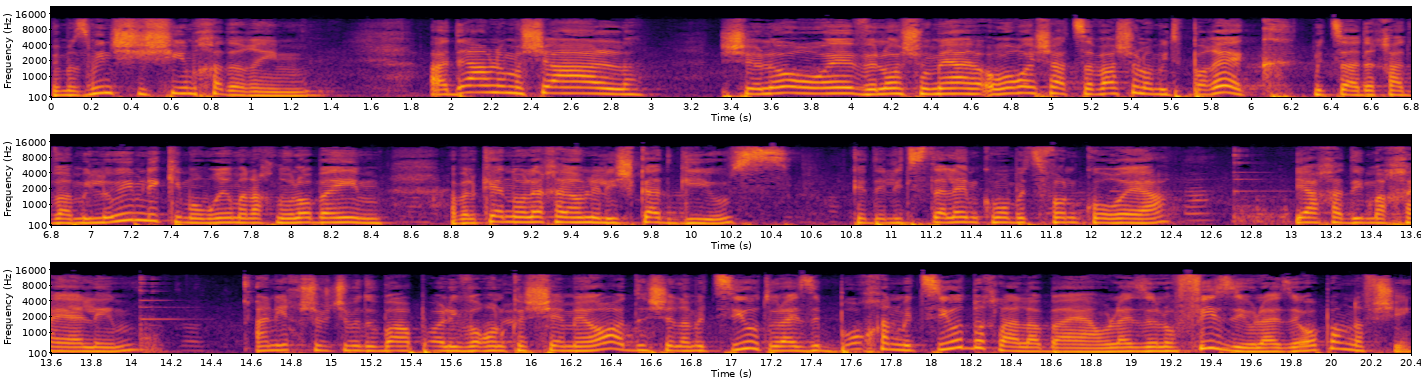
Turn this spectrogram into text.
ומזמין 60 חדרים. אדם למשל שלא רואה ולא שומע, או רואה שהצבא שלו מתפרק מצד אחד והמילואימניקים אומרים אנחנו לא באים, אבל כן הולך היום ללשכת גיוס כדי להצטלם כמו בצפון קוריאה יחד עם החיילים. אני חושבת שמדובר פה על עיוורון קשה מאוד של המציאות, אולי זה בוחן מציאות בכלל הבעיה, אולי זה לא פיזי, אולי זה עוד פעם נפשי.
